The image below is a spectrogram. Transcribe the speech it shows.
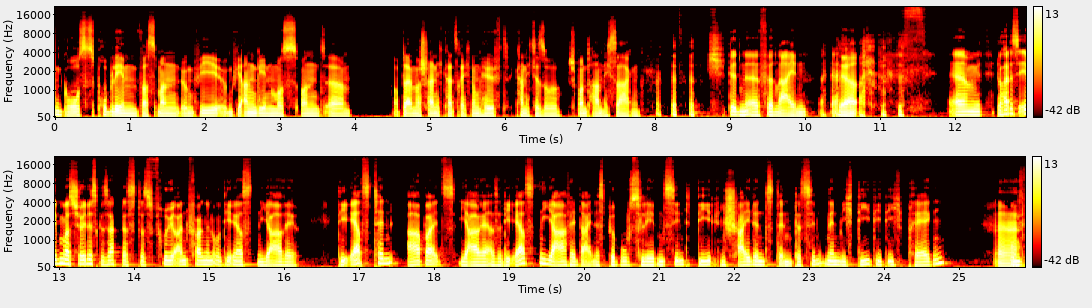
ein großes Problem, was man irgendwie, irgendwie angehen muss. Und ähm, ob da eine Wahrscheinlichkeitsrechnung hilft, kann ich dir so spontan nicht sagen. ich bin äh, für Nein. Ja. ähm, du hattest eben was Schönes gesagt, dass das früh anfangen und die ersten Jahre. Die ersten Arbeitsjahre, also die ersten Jahre deines Berufslebens sind die entscheidendsten. Das sind nämlich die, die dich prägen. Äh. Und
